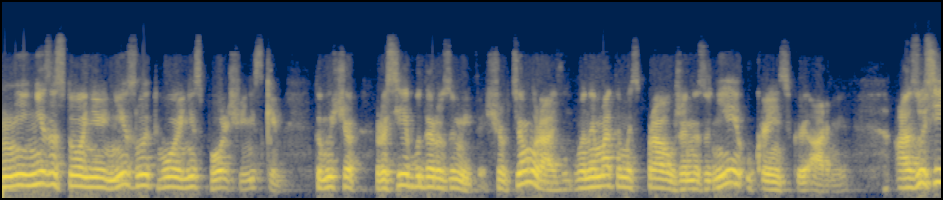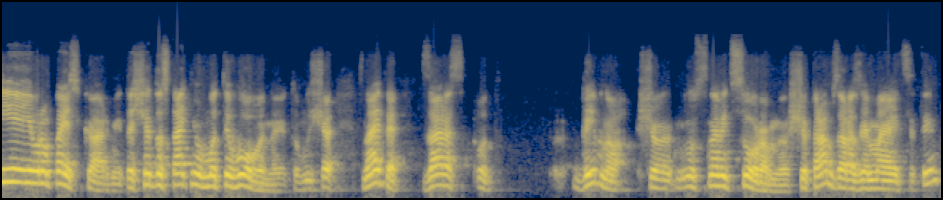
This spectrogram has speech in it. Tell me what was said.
ні, ні з Естонією, ні з Литвою, ні з Польщею, ні з ким. Тому що Росія буде розуміти, що в цьому разі вони матимуть справу вже не з однією українською армією, а з усією європейською армією, та ще достатньо вмотивованою. Тому що, знаєте, зараз от дивно, що ну навіть соромно, що Трамп зараз займається тим,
